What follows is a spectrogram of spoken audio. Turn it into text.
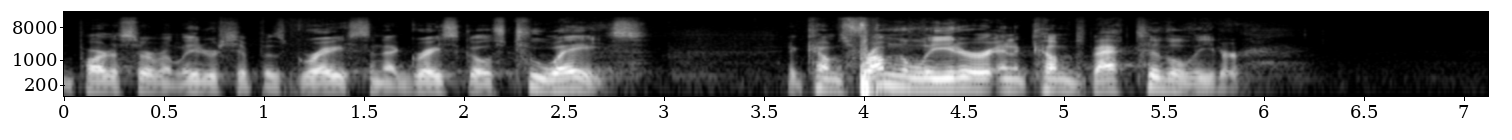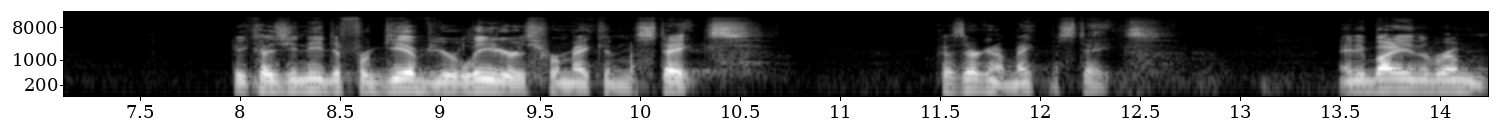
And part of servant leadership is grace, and that grace goes two ways it comes from the leader and it comes back to the leader. Because you need to forgive your leaders for making mistakes, because they're going to make mistakes. Anybody in the room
